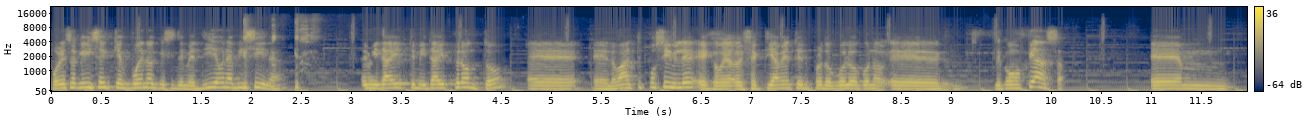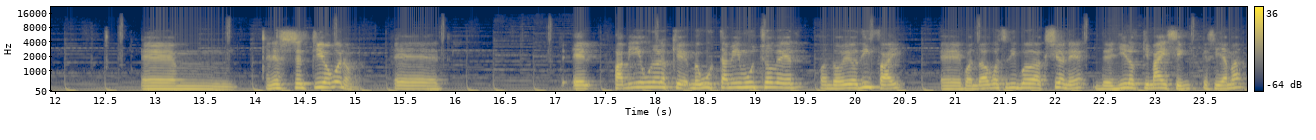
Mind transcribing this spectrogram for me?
por eso que dicen que es bueno que si te metías a una piscina, te mitáis, te pronto, eh, eh, lo más antes posible, efectivamente el protocolo eh, de confianza. Em, em, en ese sentido, bueno, para mí uno de los que me gusta a mí mucho ver cuando veo DeFi, eh, cuando hago este tipo de acciones de yield optimizing, que se llama,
